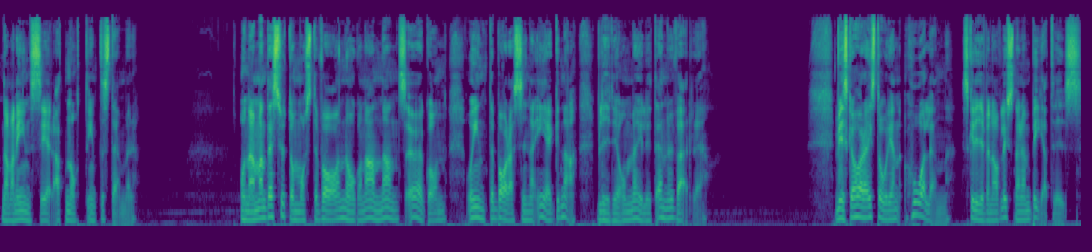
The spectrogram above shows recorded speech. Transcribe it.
När man inser att något inte stämmer. Och när man dessutom måste vara någon annans ögon och inte bara sina egna blir det om möjligt ännu värre. Vi ska höra historien Hålen, skriven av lyssnaren Beatrice.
